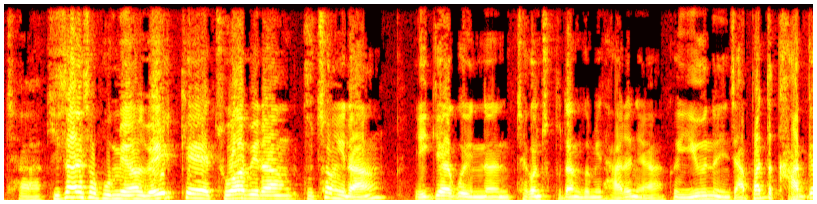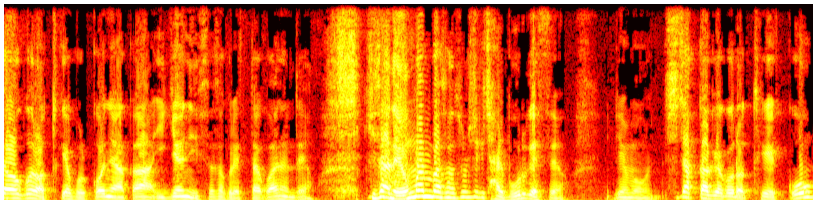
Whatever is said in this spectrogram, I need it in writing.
자, 기사에서 보면 왜 이렇게 조합이랑 구청이랑 얘기하고 있는 재건축 부담금이 다르냐. 그 이유는 이제 아파트 가격을 어떻게 볼 거냐가 이견이 있어서 그랬다고 하는데요. 기사 내용만 봐서는 솔직히 잘 모르겠어요. 이게 뭐 시작 가격을 어떻게 했고,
